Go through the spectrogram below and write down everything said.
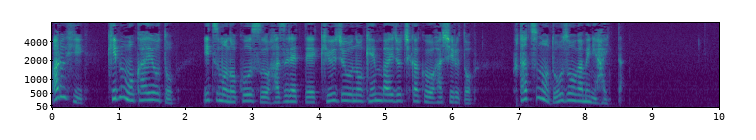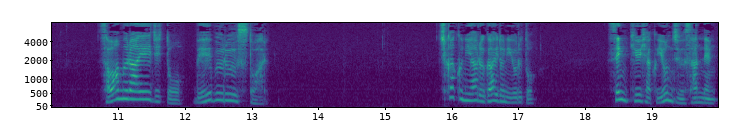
ある日気分を変えようといつものコースを外れて球場の券売所近くを走ると二つの銅像が目に入った。沢村栄治とベーブ・ルースとある。近くにあるガイドによると、1943年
